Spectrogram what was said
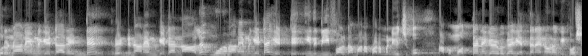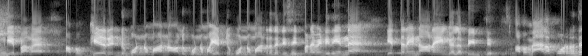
ஒரு நாணயம்னு கேட்டா ரெண்டு ரெண்டு நாணயம் கேட்டா நாலு மூணு நாணயம்னு கேட்டா எட்டு. இது டிஃபால்ட்டா மனப்பாடம் பண்ணி வச்சுக்கோ. அப்போ மொத்த நிகழ்வுகள் எத்தனைன்னு உனக்கு கொஸ்டின் கேட்பாங்க. அப்போ கீழே ரெண்டு பொண்ணுமா நாலு பொண்ணுமா எட்டு பொண்ணுமான்றதை டிசைட் பண்ண வேண்டியது என்ன? எத்தனை நாணயங்கள் அப்படின்ட்டு. அப்ப மேல போடுறது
